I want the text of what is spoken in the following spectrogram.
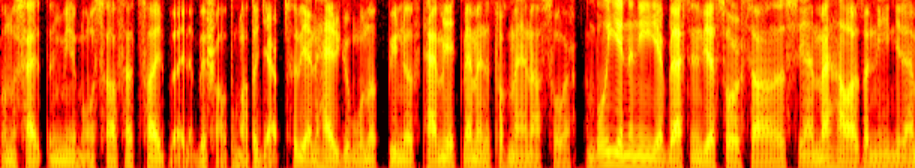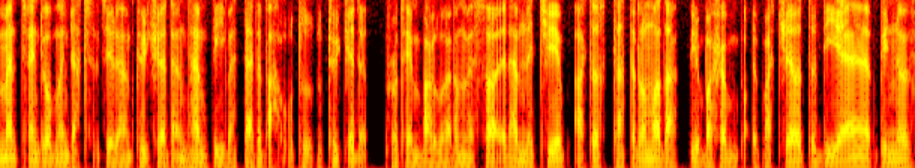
bunu xəritdən minimum saat çay belə 5-6 manata gəlibsə, yəni hər gün bunu bir növ təmin etmək məndə çox mənasız olar. Bu yenə nə edə bilərsiniz deyə soruşsanız, yəni mən hal-hazırda nə edirəm? Mən trend yoldan gətirəcəyəm Türkiyədən. Həm qiymətləri daha ucuzdur Türkiyədə protein barların və s. həm də ki, artıq çatdırılma da birbaşa Bakıyadır deyə bir növ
